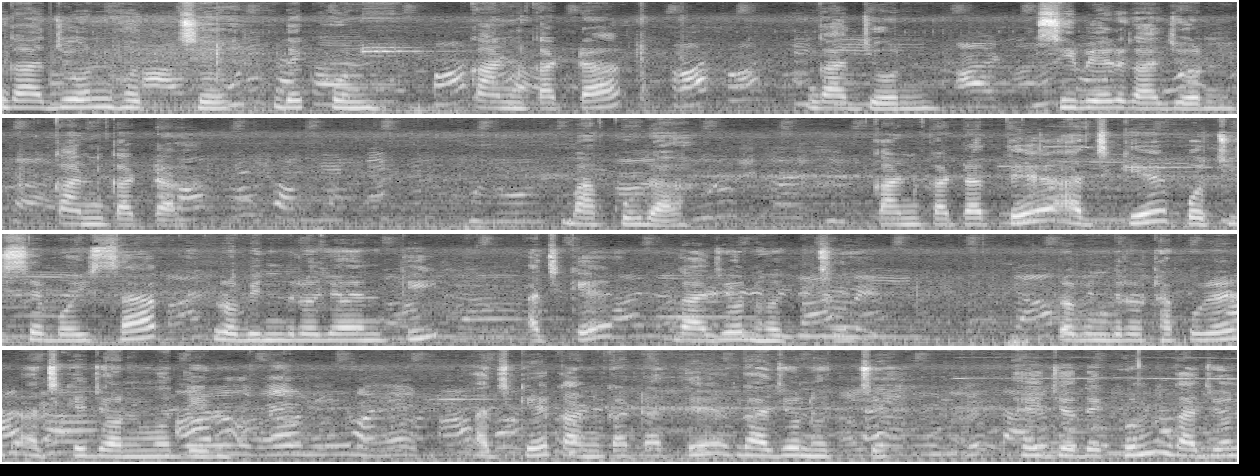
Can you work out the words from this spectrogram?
গাজন হচ্ছে। দেখুন কানকাটা গাজন, শিবের গাজন কানকাটা বাঁকুড়া। কানকাটাতে আজকে পঁচিশে বৈশাখ, রবীন্দ্র জয়ন্তী, আজকে গাজন হচ্ছে। রবীন্দ্র ঠাকুরের আজকে জন্মদিন। আজকে কানকাটাতে গাজন হচ্ছে। এই যে দেখুন, গাজন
